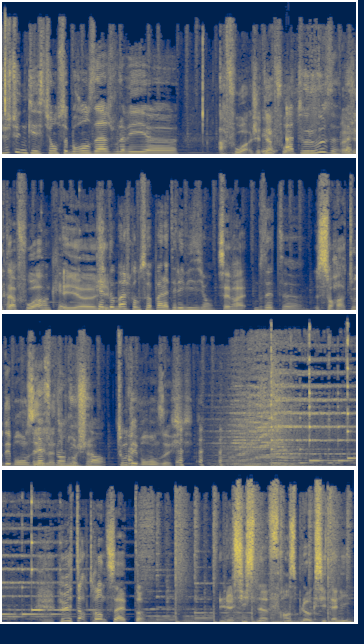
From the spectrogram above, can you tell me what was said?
Juste une question, ce bronzage, vous l'avez euh, À Foix, j'étais à Foix. à Toulouse Ouais, J'étais à D'accord. Foix. Et euh, Quel dommage qu'on ne soit pas à la télévision. C'est vrai. Vous êtes euh, sera tout débronzé lundi prochain. Tout débronzé. 8h37. Le 6-9 France Bleu Occitanie,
